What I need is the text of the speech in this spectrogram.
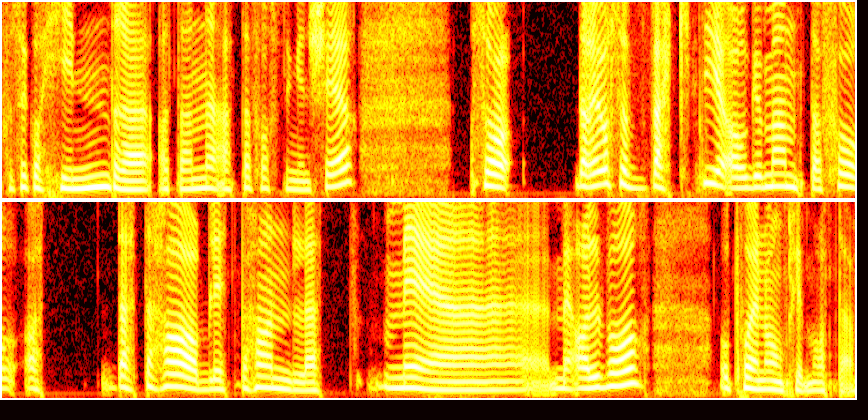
forsøke å hindre at denne etterforskningen skjer. Så det er også vektige argumenter for at dette har blitt behandlet med, med alvor og på en ordentlig måte.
